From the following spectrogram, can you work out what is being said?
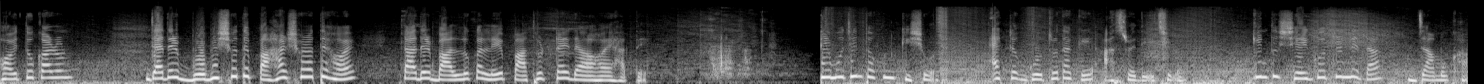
হয়তো কারণ যাদের ভবিষ্যতে পাহাড় সরাতে হয়, তাদের বাল্যকালে পাথরটাই দেওয়া হয় হাতে। তেমুজিন তখন কিশোর, একটা গোত্র তাকে আশ্রয় দিয়েছিল। কিন্তু সেই গোত্রের নেতা জামুখা,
